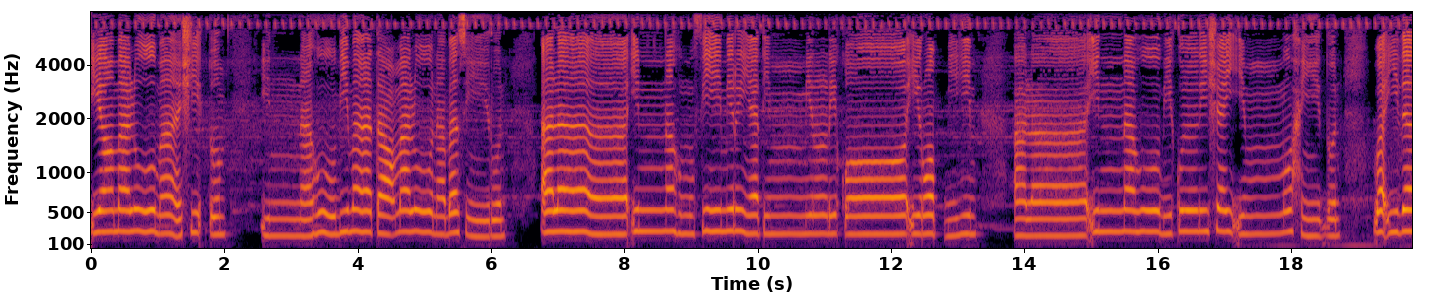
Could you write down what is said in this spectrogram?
اعملوا ما شئتم. إنه بما تعملون بصير. ألا إنهم في مرية من لقاء ربهم. ألا إنه بكل شيء محيط. وإذا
